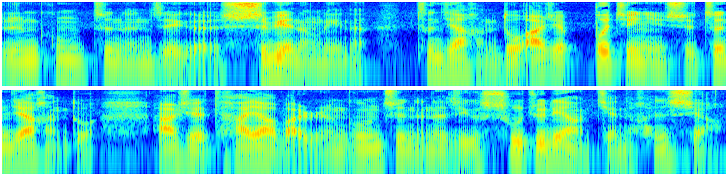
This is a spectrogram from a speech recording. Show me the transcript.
人工智能这个识别能力呢增加很多，而且不仅仅是增加很多，而且它要把人工智能的这个数据量减得很小。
